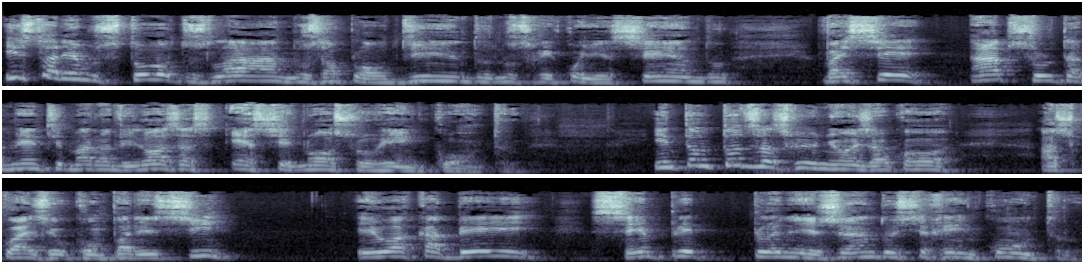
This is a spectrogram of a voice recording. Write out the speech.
E estaremos todos lá nos aplaudindo, nos reconhecendo. Vai ser absolutamente maravilhosa esse nosso reencontro. Então, todas as reuniões às quais eu compareci, eu acabei sempre planejando esse reencontro.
